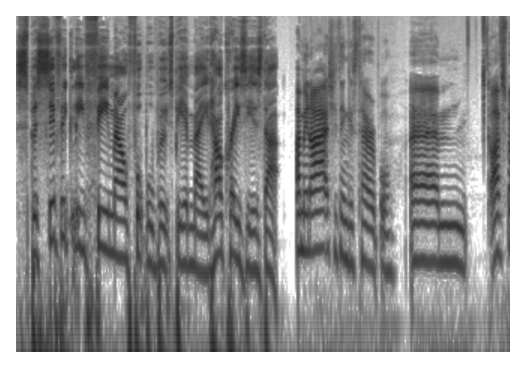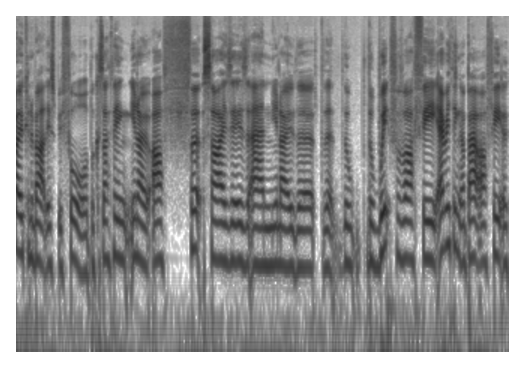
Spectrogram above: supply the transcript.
specifically female football boots being made. How crazy is that? I mean, I actually think it's terrible. Um, I've spoken about this before because I think you know our foot sizes and you know the, the the the width of our feet, everything about our feet are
